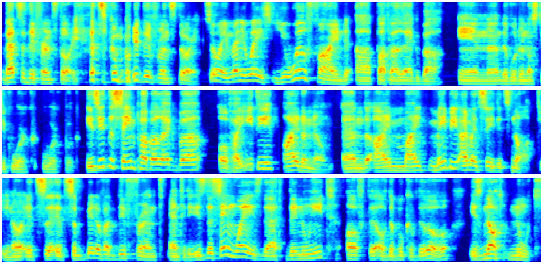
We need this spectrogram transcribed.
that's a different story. That's a complete different story. So in many ways you will find uh, papa legba in uh, the Voodoo Gnostic work workbook. Is it the same Papa Legba of Haiti? I don't know, and I might maybe I might say it's not. You know, it's it's a bit of a different entity. It's the same way as that the Nuit of the of the Book of the Law is not Nut.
